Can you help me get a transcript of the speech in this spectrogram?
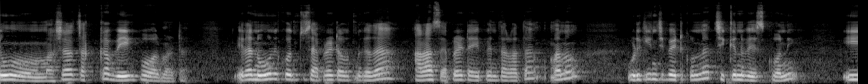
నువ్వు మసాలా చక్కగా వేగిపోవాలన్నమాట. ఇలా నూనె కొంచెం సెపరేట్ అవుతుంది కదా అలా సెపరేట్ అయిపోయిన తర్వాత మనం ఉడికించి పెట్టుకున్న చికెన్ వేసుకొని ఈ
